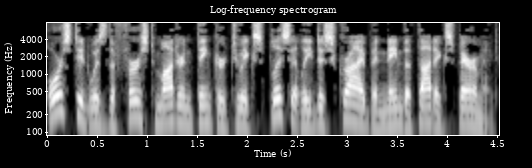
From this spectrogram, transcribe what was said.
Ørsted was the first modern thinker to explicitly describe and name the thought experiment.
